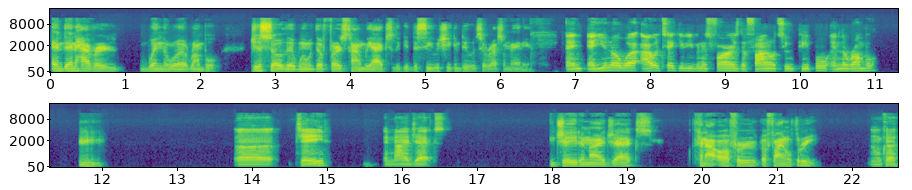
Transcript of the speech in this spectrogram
and then have her win the Royal Rumble, just so that when the first time we actually get to see what she can do is at WrestleMania. And and you know what? I would take it even as far as the final two people in the Rumble. Mm-hmm. Uh Jade and Nia Jax. Jade and Nia Jax. Can I offer a final three? Okay.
